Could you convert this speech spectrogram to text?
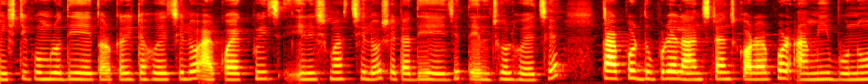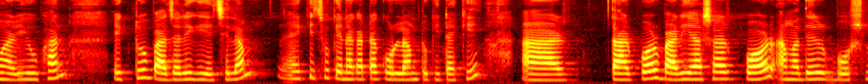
মিষ্টি কুমড়ো দিয়ে এই তরকারিটা হয়েছিল, আর কয়েক পিস ইলিশ মাছ ছিল, সেটা দিয়ে এই যে তেল ঝোল হয়েছে। তারপর দুপুরে লাঞ্চ টাঞ্চ করার পর আমি, বুনু আর ইউভান একটু বাজারে গিয়েছিলাম। কিছু কেনাকাটা করলাম টুকিটাকি। আর তারপর বাড়ি আসার পর আমাদের বসল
